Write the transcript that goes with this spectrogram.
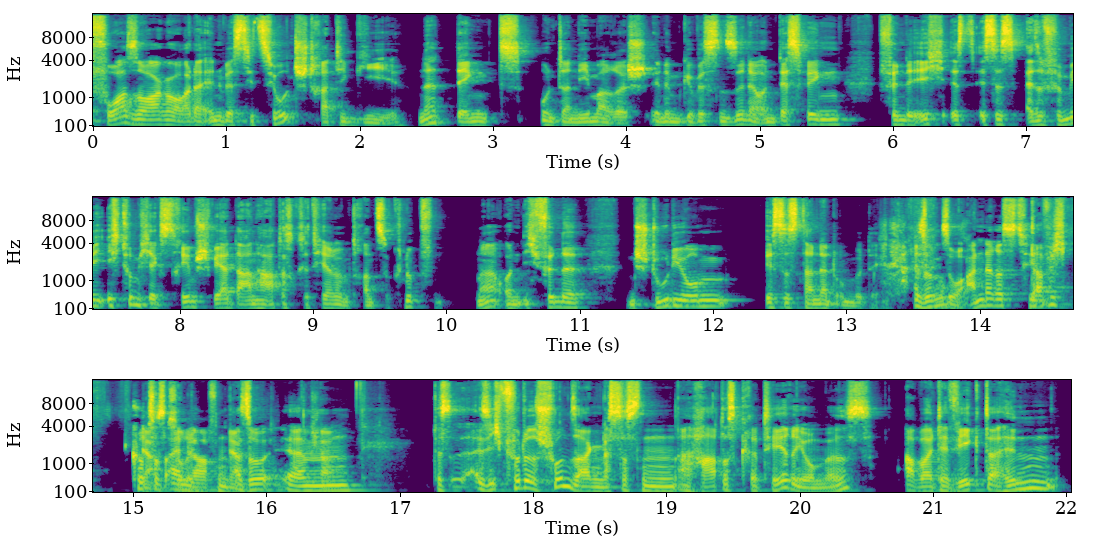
Vorsorge oder Investitionsstrategie ne, denkt unternehmerisch in einem gewissen Sinne. Und deswegen finde ich, ist, ist es, also für mich, ich tue mich extrem schwer, da ein hartes Kriterium dran zu knüpfen. Ne? Und ich finde, ein Studium ist es dann nicht unbedingt. Also so anderes Thema. Darf ich kurz ja, was einwerfen? Ja, also ähm, das, also ich würde schon sagen, dass das ein hartes Kriterium ist, aber der Weg dahin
